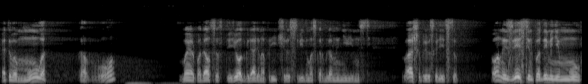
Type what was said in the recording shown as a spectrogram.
этого мула, «Кого?» Мэр подался вперед, глядя на Притчера с видом оскорбленной невинности. «Ваше превосходительство, он известен под именем Мул.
